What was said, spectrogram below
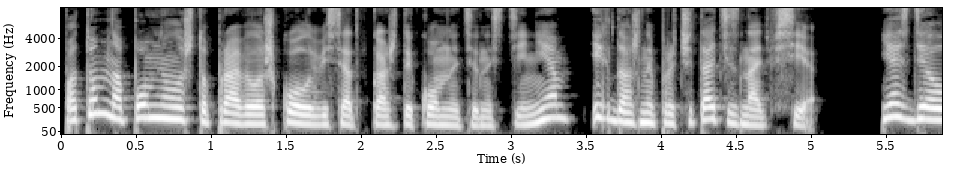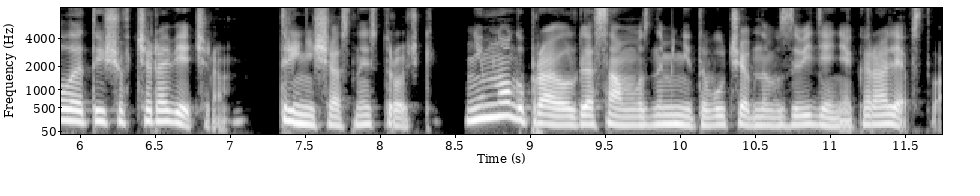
Потом напомнила, что правила школы висят в каждой комнате на стене, их должны прочитать и знать все. Я сделала это еще вчера вечером. три несчастные строчки. Немного правил для самого знаменитого учебного заведения королевства.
